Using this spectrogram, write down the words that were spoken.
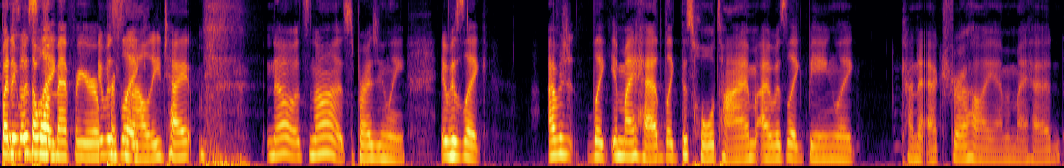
But Is it was the like one meant for your it was like- personality type. No, it's not. Surprisingly, it was like I was like in my head like this whole time. I was like being like kind of extra how I am in my head,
